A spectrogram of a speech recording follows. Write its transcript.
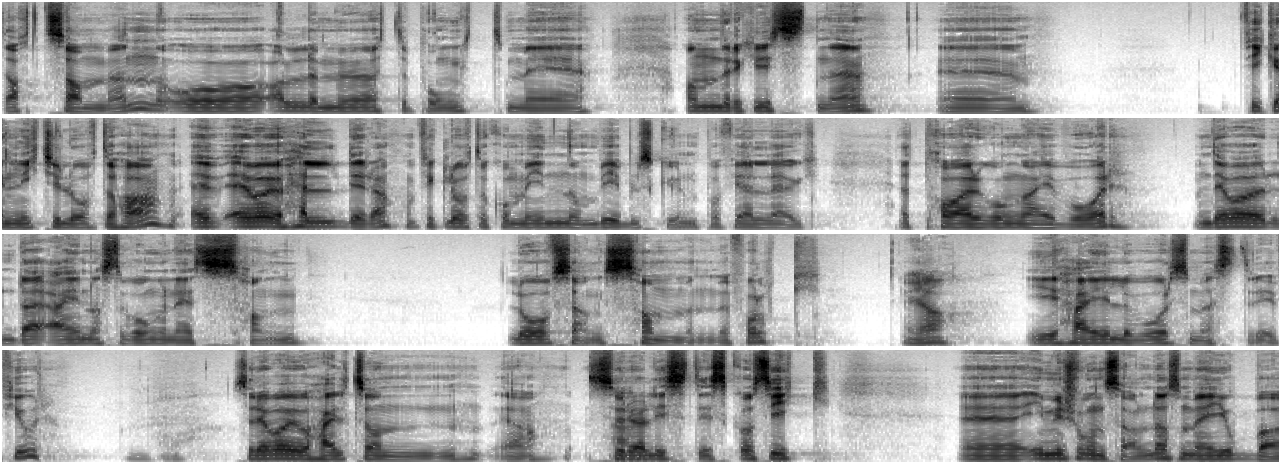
datt sammen, og alle møtepunkt med andre kristne eh, fikk en ikke lov til å ha. Jeg, jeg var jo heldig, da. og fikk lov til å komme innom bibelskolen på Fjellhaug et par ganger i vår. Men det var de eneste gangene jeg sang lovsang sammen med folk Ja. i hele vårsemesteret i fjor. Så det var jo helt sånn ja, surrealistisk. Og så gikk eh, i misjonssalen, da, som jeg jobba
